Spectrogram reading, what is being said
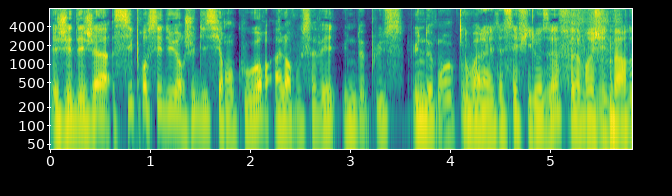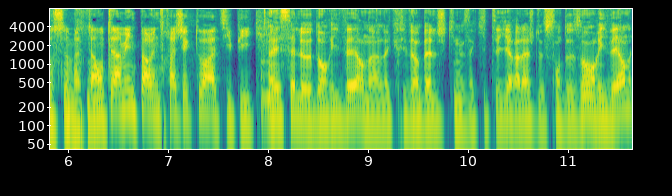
J'ai déjà six procédures judiciaires en cours, alors vous savez, une de plus, une de moins. Voilà, elle est assez philosophe, Brigitte Bardot, ce matin. On termine par une trajectoire atypique. Et celle d'Henri Verne, hein, l'écrivain belge qui nous a quittés hier à l'âge de 102 ans. Henri Verne,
